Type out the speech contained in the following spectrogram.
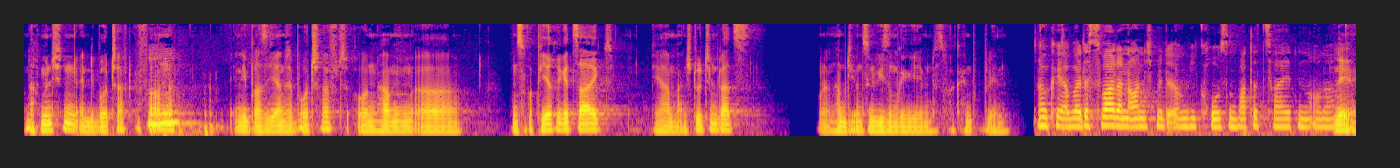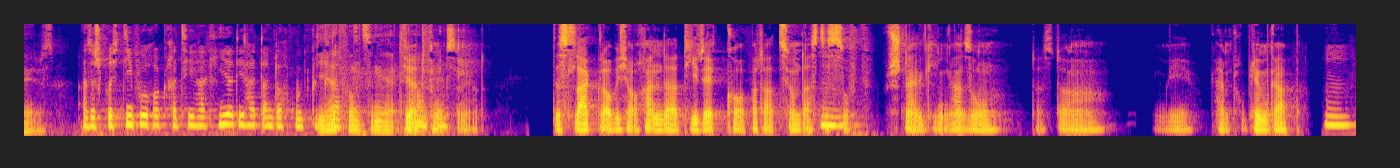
nach München in die Botschaft gefahren, Mhm. in die brasilianische Botschaft und haben äh, unsere Papiere gezeigt. Wir haben einen Studienplatz und dann haben die uns ein Visum gegeben. Das war kein Problem. Okay, aber das war dann auch nicht mit irgendwie großen Wartezeiten oder? Nee. Also sprich, die Bürokratie hat hier, die hat dann doch gut die hat geklappt. funktioniert. die hat Okay. funktioniert. Das lag, glaube ich, auch an der Direktkooperation, dass das Mhm. so schnell ging. Also, dass da irgendwie kein Problem gab. Hm.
